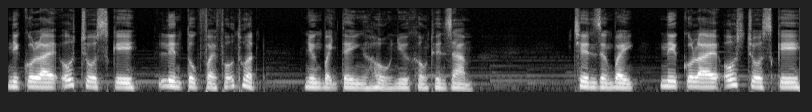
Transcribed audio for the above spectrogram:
Nikolai Ostrovsky liên tục phải phẫu thuật, nhưng bệnh tình hầu như không thuyên giảm. Trên giường bệnh, Nikolai Ostrovsky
